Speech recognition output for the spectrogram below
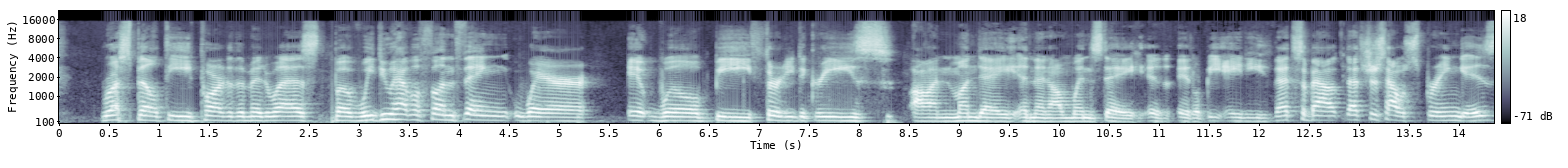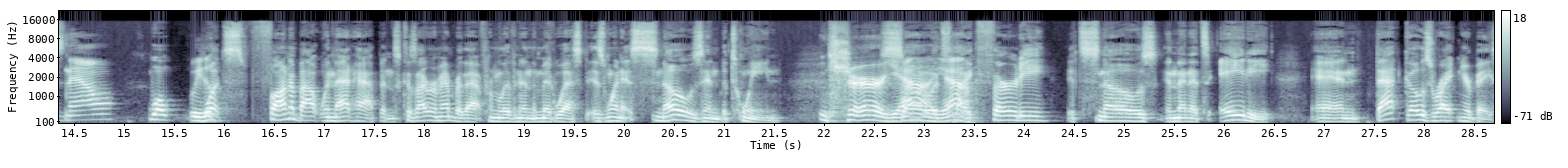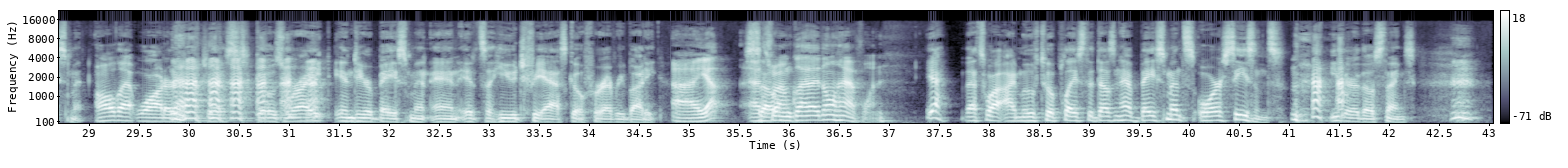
Rust Belty part of the Midwest, but we do have a fun thing where it will be 30 degrees on Monday and then on Wednesday it, it'll be 80. That's about that's just how spring is now. Well, We what's fun about when that happens, because I remember that from living in the Midwest, is when it snows in between. Sure, yeah, so it's yeah. like 30, it snows, and then it's 80. And that goes right in your basement. All that water just goes right into your basement, and it's a huge fiasco for everybody. uh yep. That's So- why I'm glad I don't have one. Yeah, that's why I moved to a place that doesn't have basements or seasons, either of those things.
